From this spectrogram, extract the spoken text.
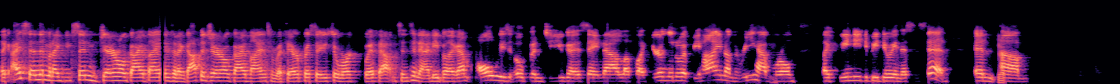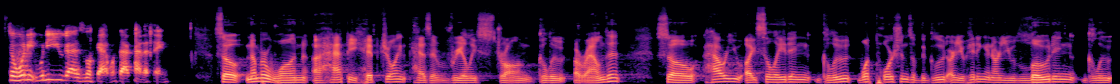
Like, I send them and I send general guidelines, and I got the general guidelines from a therapist I used to work with out in Cincinnati. But like, I'm always open to you guys saying, "Now, look, like you're a little bit behind on the rehab world. Like, we need to be doing this instead." And yep. um, so, what do what do you guys look at with that kind of thing? So, number one, a happy hip joint has a really strong glute around it. So, how are you isolating glute? What portions of the glute are you hitting? And are you loading glute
